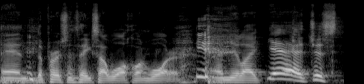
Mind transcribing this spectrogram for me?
and the person thinks I walk on water. And you're like, yeah, just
